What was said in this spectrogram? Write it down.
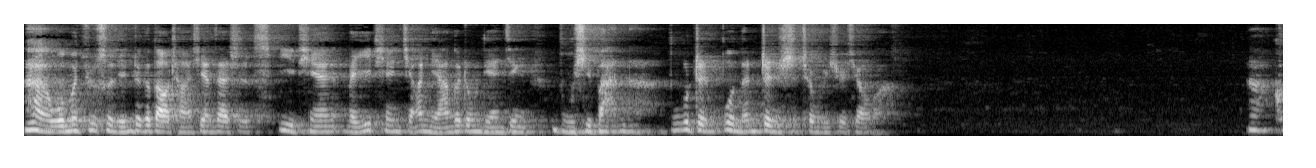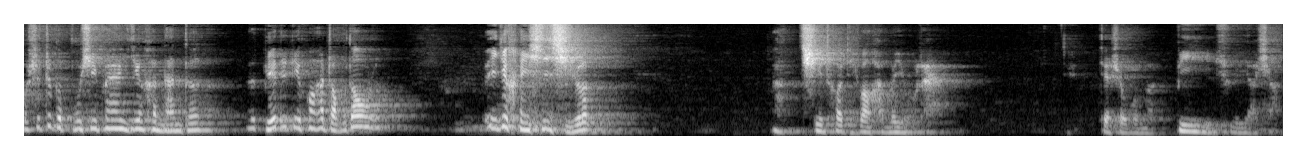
哎，我们居士林这个道场现在是一天每一天讲两个钟点经，补习班呢，不正不能正式成为学校啊！啊，可是这个补习班已经很难得了，那别的地方还找不到了，已经很稀奇了。啊，其他地方还没有呢，这是我们必须要想的。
